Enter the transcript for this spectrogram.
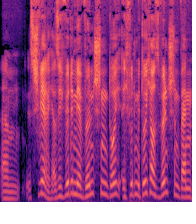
ähm, ist schwierig. Also ich würde mir wünschen, durch, ich würde mir durchaus wünschen, wenn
